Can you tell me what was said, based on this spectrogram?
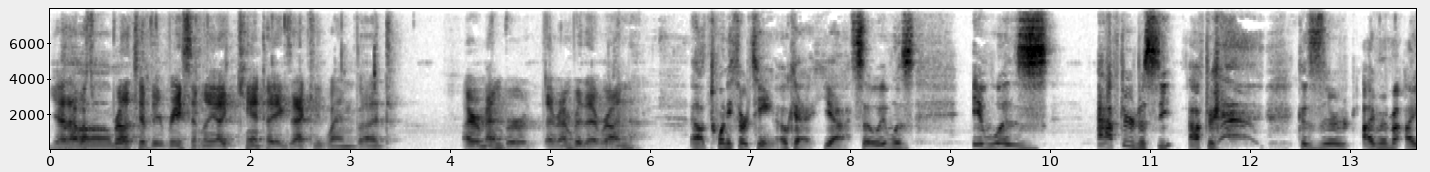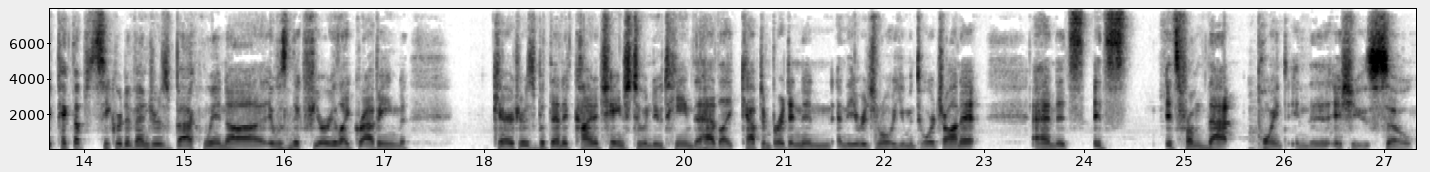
Yeah, that was Um, relatively recently. I can't tell you exactly when, but I remember I remember that run. Oh, 2013. Okay, yeah. So it was, it was after the se- after because there. I remember I picked up Secret Avengers back when uh it was Nick Fury like grabbing characters, but then it kind of changed to a new team that had like Captain Britain and and the original Human Torch on it, and it's it's it's from that point in the issues. So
